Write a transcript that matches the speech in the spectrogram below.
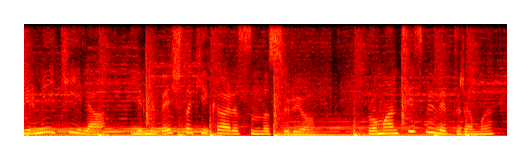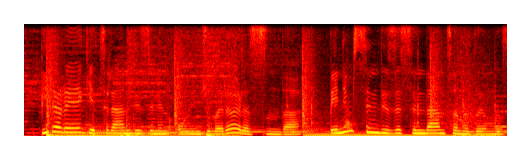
22 ila 25 dakika arasında sürüyor. Romantizmi ve dramı bir araya getiren dizinin oyuncuları arasında Benimsin dizisinden tanıdığımız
